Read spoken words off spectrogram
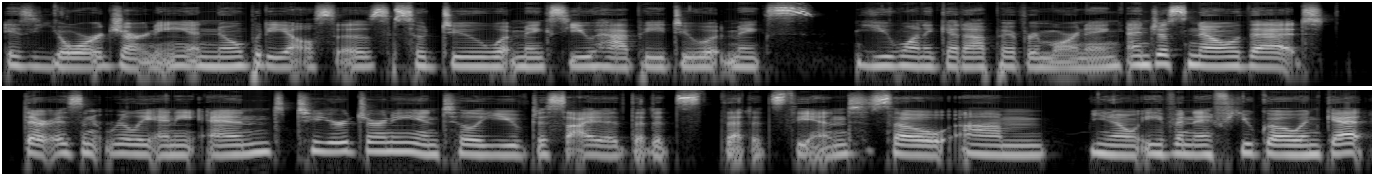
is your journey and nobody else's. So do what makes you happy, do what makes you want to get up every morning and just know that there isn't really any end to your journey until you've decided that it's that it's the end. So um you know, even if you go and get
